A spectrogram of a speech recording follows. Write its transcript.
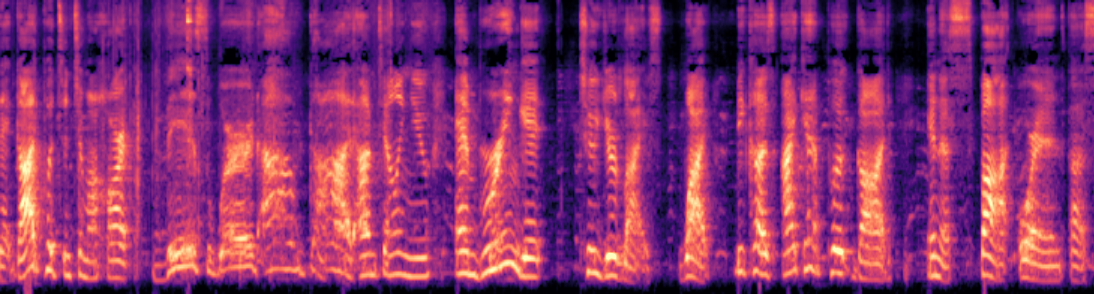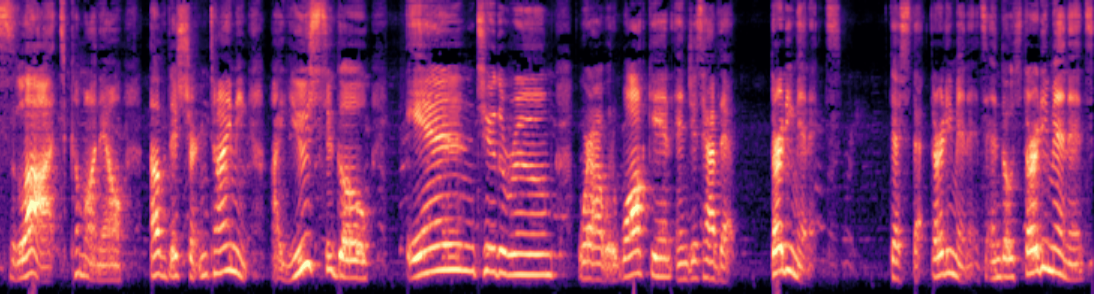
That God puts into my heart this word of God, I'm telling you, and bring it to your lives. Why? Because I can't put God in a spot or in a slot, come on now, of this certain timing. I used to go into the room where I would walk in and just have that 30 minutes. Just that 30 minutes. And those 30 minutes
